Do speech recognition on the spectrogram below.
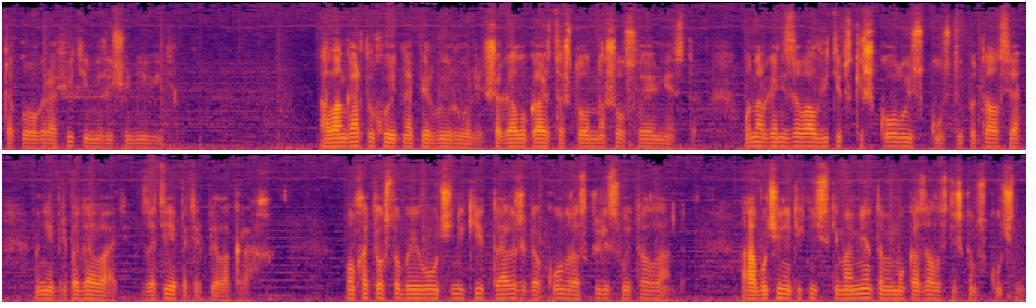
Такого граффити мир еще не видел. Авангард выходит на первые роли. Шагалу кажется, что он нашел свое место. Он организовал в Витебске школу искусств и пытался в ней преподавать. Затея потерпела крах. Он хотел, чтобы его ученики, так же как он, раскрыли свой талант. А обучение техническим моментам ему казалось слишком скучным.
